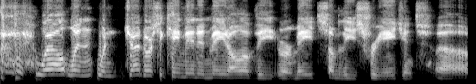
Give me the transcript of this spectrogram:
Well, when when John Dorsey came in and made all of the or made some of these free agent uh,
